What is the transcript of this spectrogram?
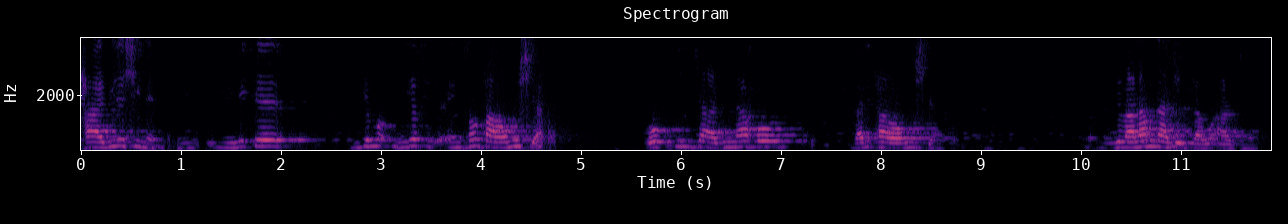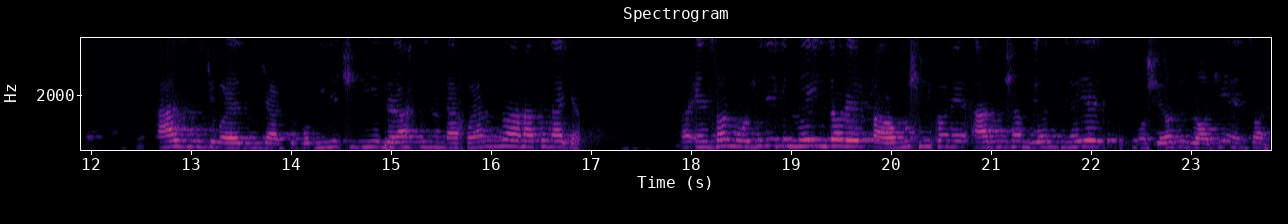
تعبیرش اینه. میگه که میگه, میگه انسان فراموش کرد. گفتیم که از این نخور ولی فراموش کرد. میگه ولم نجد له عزم. عزمی که باید می‌کرد که خب یه چیزی یه درخت اینو نخورن اینو هم حتی نکرد. انسان موجودیه که میل داره فراموش می‌کنه عزمش هم زیاد اینا یه مشکلات ذاتی انسان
